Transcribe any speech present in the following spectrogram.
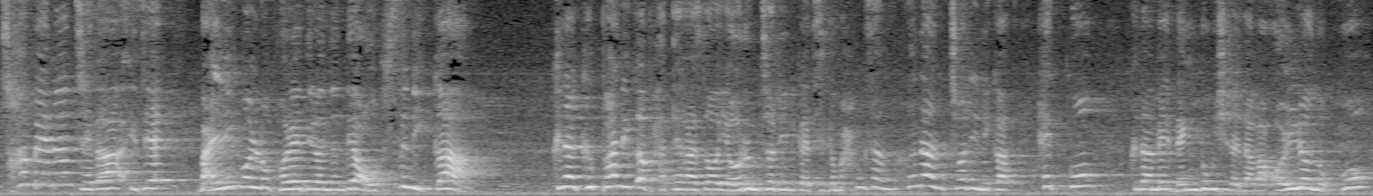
처음에는 제가 이제 말린 걸로 보내드렸는데 없으니까 그냥 급하니까 밭에 가서 여름철이니까 지금 항상 흔한 철이니까 했고 그 다음에 냉동실에다가 얼려놓고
